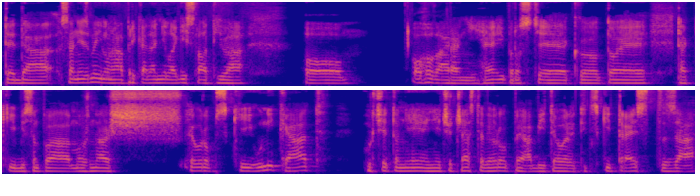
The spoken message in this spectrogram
teda sa nezmenila napríklad ani legislatíva o ohováraní, hej, proste ako to je taký, by som povedal, možno až európsky unikát, Určite to nie je niečo časté v Európe, aby teoretický trest za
